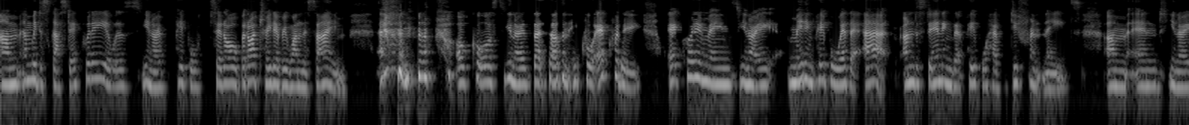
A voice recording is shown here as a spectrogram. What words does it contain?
Um, and we discussed equity. It was you know people said oh but i treat everyone the same of course you know that doesn't equal equity. Equity means you know meeting people where they're at understanding that people have different needs um, and you know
